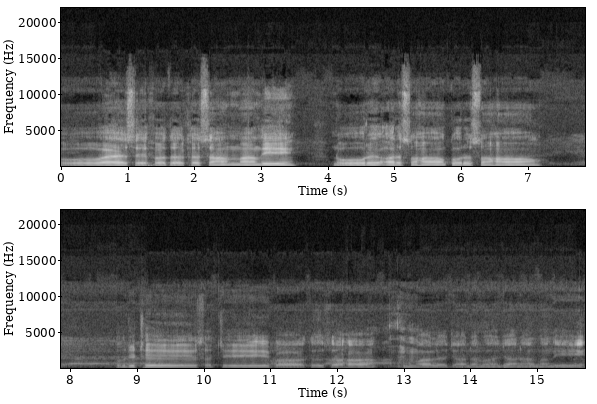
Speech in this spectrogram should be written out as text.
ਹੋਵੈ ਸਿਫਤ ਖਸਮ ਦੀ ਨੂਰ ਅਰਸਹਾਂ ਕੁਰਸਹਾਂ ਉਦ੍ਰਿਠੇ ਸੱਚੇ ਪਾਤਸ਼ਾਹ। ਮਲ ਜਨਮ ਜਨਮ ਦੀ।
